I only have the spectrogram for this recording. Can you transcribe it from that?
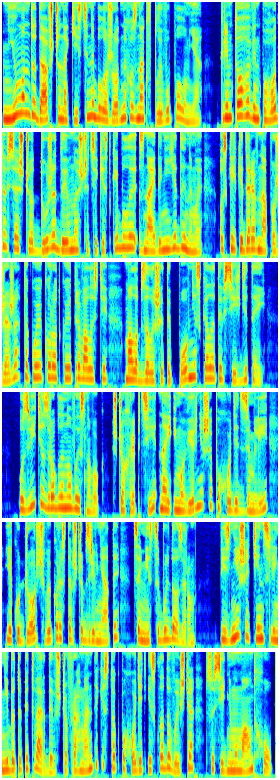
Ньюман додав, що на кісті не було жодних ознак впливу полум'я. Крім того, він погодився, що дуже дивно, що ці кістки були знайдені єдиними, оскільки деревна пожежа такої короткої тривалості мала б залишити повні скелети всіх дітей. У звіті зроблено висновок, що хребці найімовірніше походять з землі, яку Джордж використав, щоб зрівняти це місце бульдозером. Пізніше Тінслі нібито підтвердив, що фрагменти кісток походять із складовища в сусідньому Маунт Хоуп,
